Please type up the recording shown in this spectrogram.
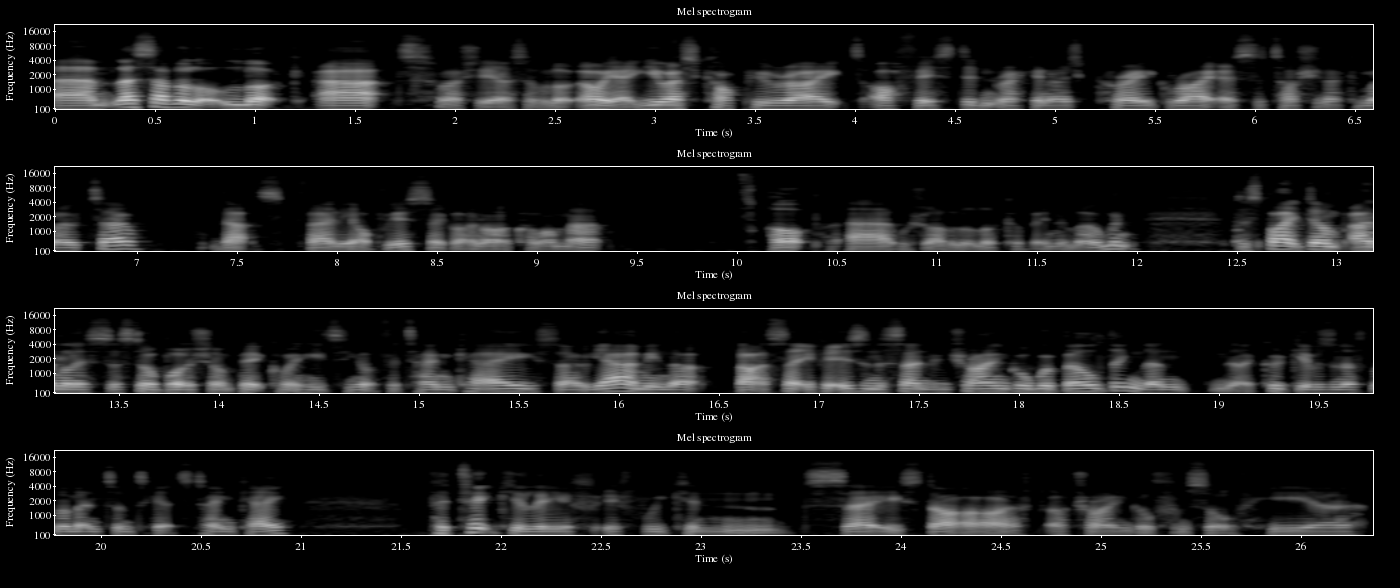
Um, let's have a look at. Actually, let's have a look. Oh yeah, U.S. Copyright Office didn't recognise Craig Wright as Satoshi Nakamoto. That's fairly obvious. I got an article on that up, uh, which we'll have a look up in a moment. Despite dump analysts are still bullish on Bitcoin heating up for 10k. So yeah, I mean that that's if it is an ascending triangle we're building, then that could give us enough momentum to get to 10k. Particularly if, if we can say start our, our triangle from sort of here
